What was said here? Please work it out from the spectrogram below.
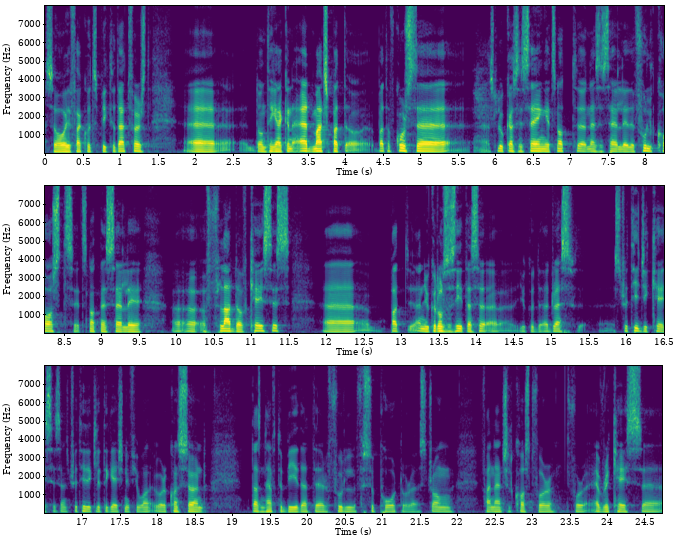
So if I could speak to that first, uh, don't think I can add much, but uh, but of course, uh, as Lucas is saying, it's not uh, necessarily the full costs. It's not necessarily a, a flood of cases, uh, but and you could also see it as a, you could address strategic cases and strategic litigation if you want, were concerned doesn't have to be that they're full support or a strong financial cost for for every case, uh,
